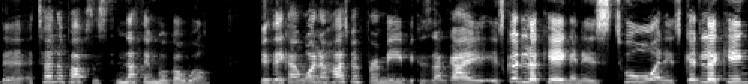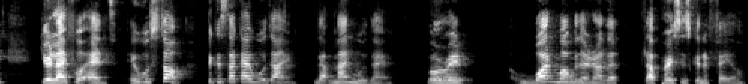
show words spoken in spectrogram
the eternal purposes, nothing will go well. You think I want a husband for me because that guy is good looking and is tall and is good looking. Your life will end. It will stop because that guy will die. That man will die. But in one moment or another, that person is gonna fail.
